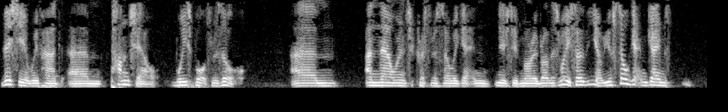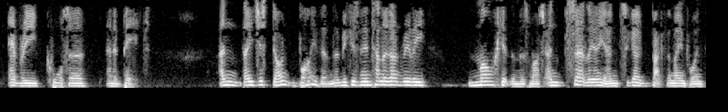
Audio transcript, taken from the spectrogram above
This year we've had um, Punch Out, Wii Sports Resort, um, and now we're into Christmas, so we're getting New Super Mario Brothers Wii. So you know you're still getting games every quarter and a bit, and they just don't buy them because Nintendo don't really market them as much. And certainly, you know, to go back to the main point,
